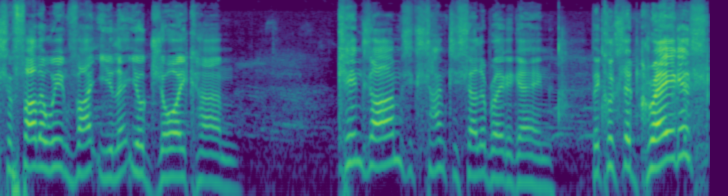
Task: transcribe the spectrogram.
So, Father, we invite you, let your joy come. King's Arms, it's time to celebrate again because the greatest,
